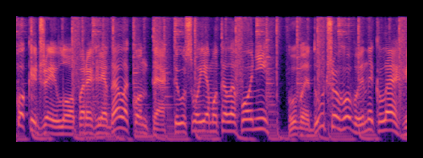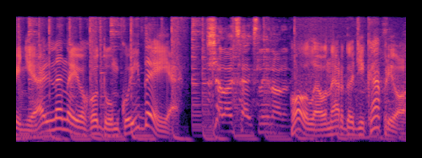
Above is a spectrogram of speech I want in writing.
Поки Джей Ло переглядала контакти у своєму телефоні, у ведучого виникла геніальна, на його думку, ідея. О, Леонардо Ді Капріо,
